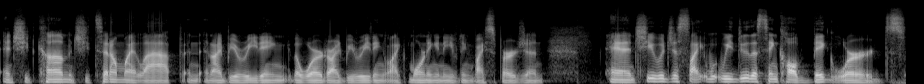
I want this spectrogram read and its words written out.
and she'd come and she'd sit on my lap, and, and I'd be reading the Word, or I'd be reading like Morning and Evening by Spurgeon. And she would just like we do this thing called big words,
